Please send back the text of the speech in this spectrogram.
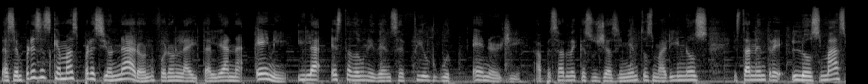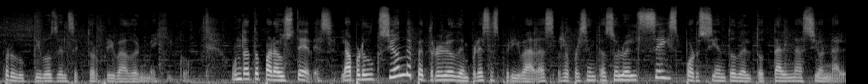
Las empresas que más presionaron fueron la italiana Eni y la estadounidense Fieldwood Energy, a pesar de que sus yacimientos marinos están entre los más productivos del sector privado en México. Un dato para ustedes, la producción de petróleo de empresas privadas representa solo el 6% del total nacional.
